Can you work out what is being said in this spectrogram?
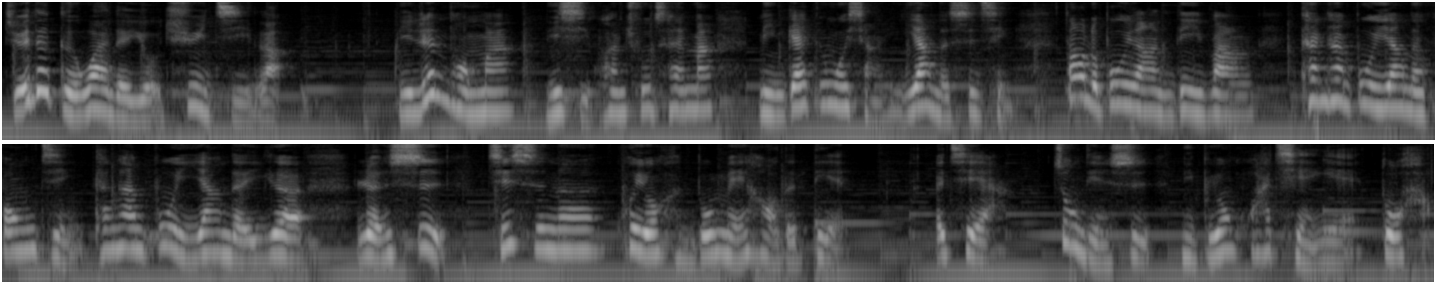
觉得格外的有趣极了。你认同吗？你喜欢出差吗？你应该跟我想一样的事情。到了不一样的地方，看看不一样的风景，看看不一样的一个人事，其实呢，会有很多美好的点。而且啊，重点是你不用花钱耶，多好。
